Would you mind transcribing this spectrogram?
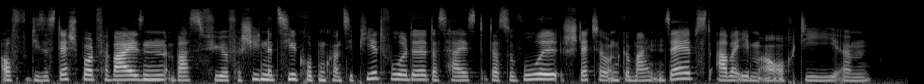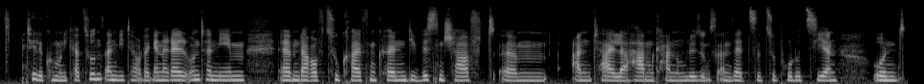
auf dieses Dashboard verweisen, was für verschiedene Zielgruppen konzipiert wurde. Das heißt, dass sowohl Städte und Gemeinden selbst, aber eben auch die ähm, Telekommunikationsanbieter oder generell Unternehmen ähm, darauf zugreifen können, die Wissenschaft ähm, Anteile haben kann, um Lösungsansätze zu produzieren und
